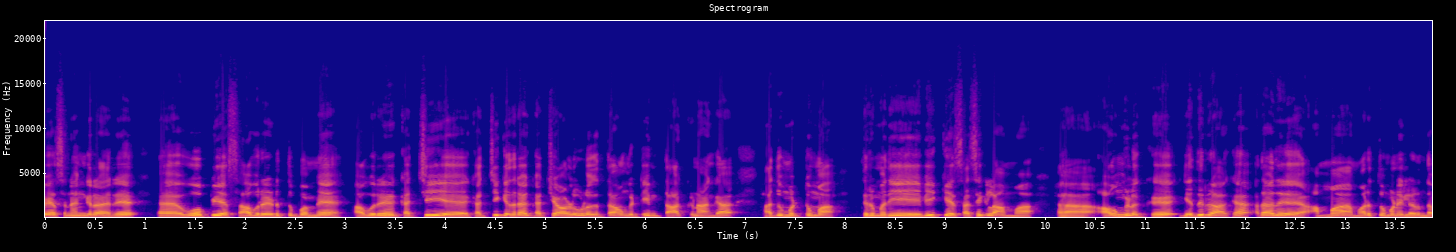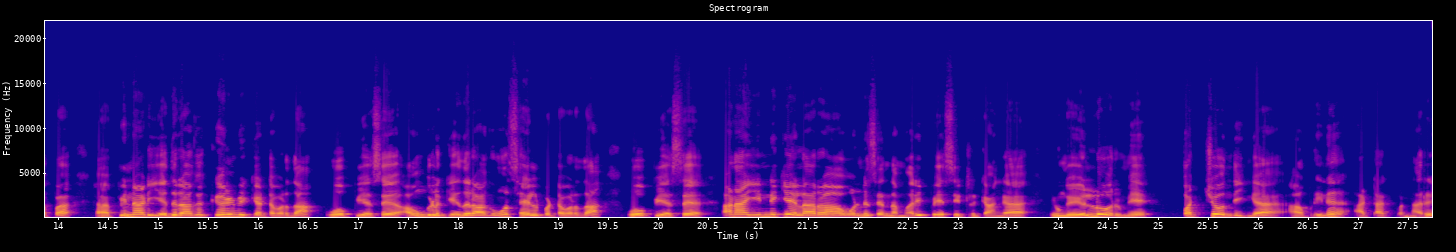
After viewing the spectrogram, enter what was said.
பேசணுங்கிறாரு ஓபிஎஸ் அவர் எடுத்துப்போமே. அவரு கட்சி கட்சிக்கு எதிராக கட்சி அலுவலகத்தை அவங்க டீம் தாக்குனாங்க. அது மட்டுமா? திருமதி வி. கே. சசிகலா அம்மா அவங்களுக்கு எதிராக அதாவது அம்மா மருத்துவமனையில் இருந்தப்ப பின்னாடி எதிராக கேள்வி கேட்டவர் தான் ஓபிஎஸ் அவங்களுக்கு எதிராகவும் செயல்பட்டவர் தான் ஓபிஎஸ் ஆனால் இன்னைக்கு எல்லாரும் ஒன்று சேர்ந்த மாதிரி பேசிட்டு இருக்காங்க. இவங்க எல்லோருமே பச்சோந்திங்க அப்படின்னு அட்டாக் பண்ணாரு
